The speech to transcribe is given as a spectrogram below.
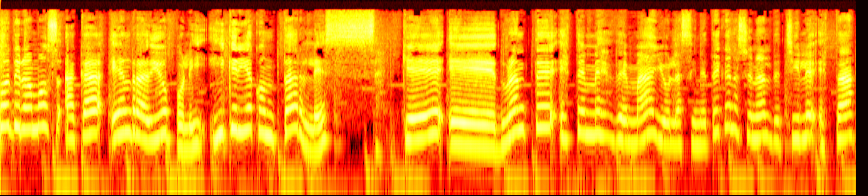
Continuamos acá en Radiópolis y quería contarles que eh, durante este mes de mayo la Cineteca Nacional de Chile está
